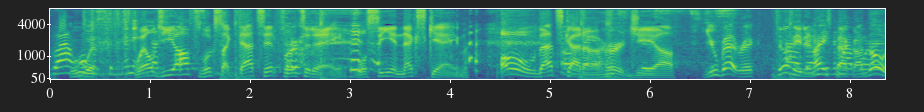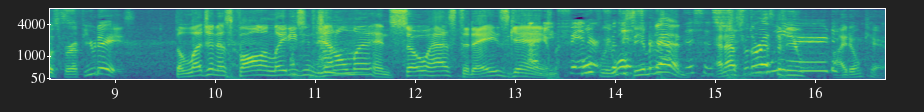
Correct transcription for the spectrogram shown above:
Wow, Ooh, almost a minute. Well, That's Geoff, awesome. looks like that's it for today. We'll see you next game. Oh, that's gotta man, hurt, this- Geoff. You bet, Rick. He'll I need an ice pack have on those for a few days. The legend has fallen, ladies and gentlemen, and so has today's game. need fan art Hopefully, we'll see him crap. again. And as for the rest weird. of you, I don't care.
